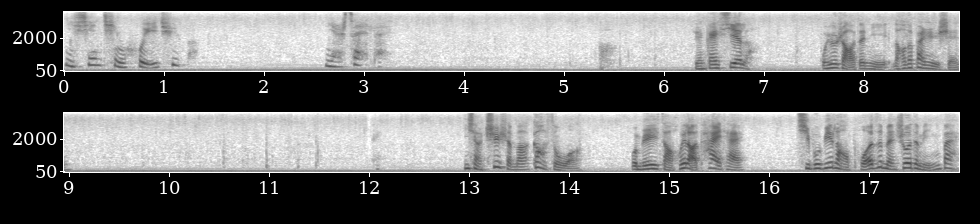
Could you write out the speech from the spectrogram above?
你先请回去吧，明儿再来。啊原该歇了，我又扰得你劳了半日神。你想吃什么？告诉我，我明儿一早回老太太，岂不比老婆子们说的明白？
